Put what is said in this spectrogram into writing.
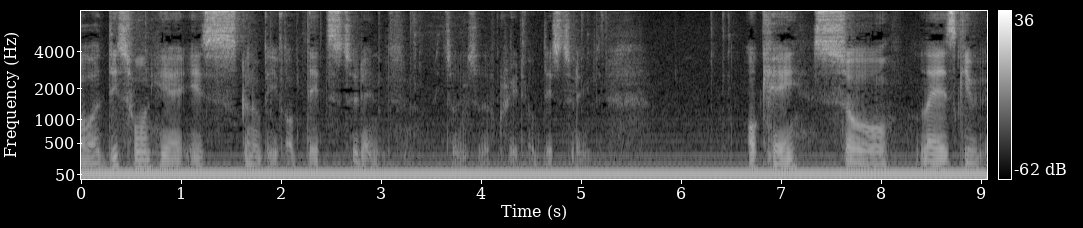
but this one here is going to be update student. So instead of create update student. Okay so let's give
